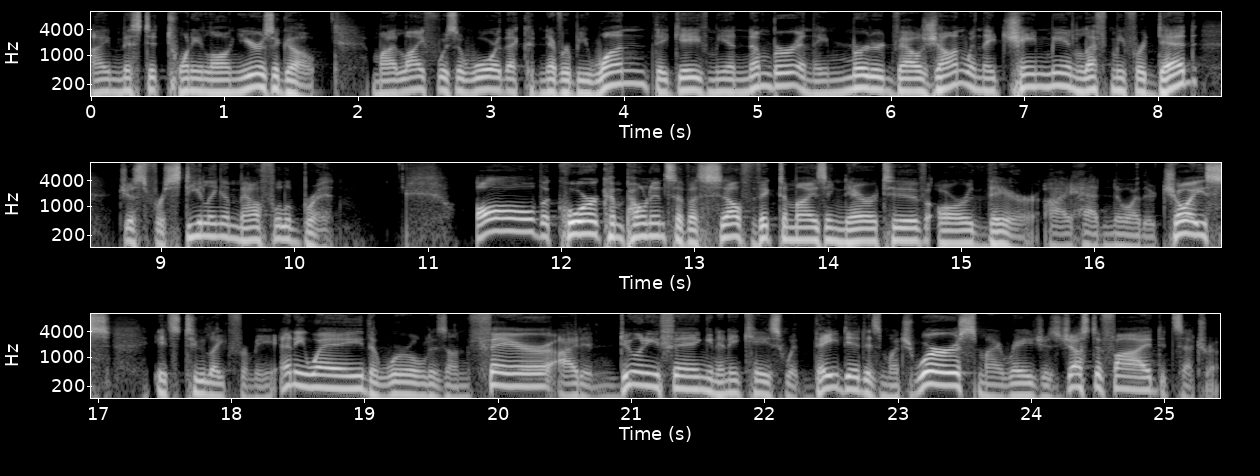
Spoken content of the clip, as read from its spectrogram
I missed it 20 long years ago. My life was a war that could never be won. They gave me a number and they murdered Valjean when they chained me and left me for dead just for stealing a mouthful of bread. All the core components of a self victimizing narrative are there. I had no other choice. It's too late for me anyway. The world is unfair. I didn't do anything. In any case, what they did is much worse. My rage is justified, etc.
